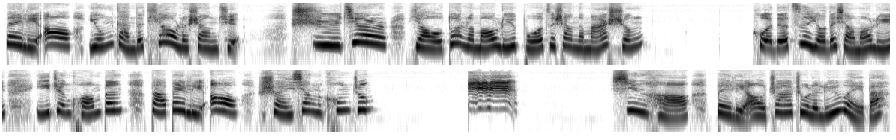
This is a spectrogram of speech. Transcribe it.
贝里奥勇敢地跳了上去，使劲儿咬断了毛驴脖子上的麻绳。获得自由的小毛驴一阵狂奔，把贝里奥甩向了空中。幸好贝里奥抓住了驴尾巴住！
